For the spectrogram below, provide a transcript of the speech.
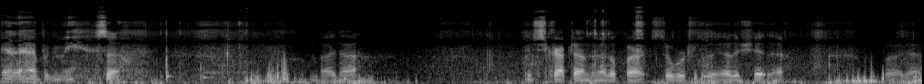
Yeah, that happened to me. So, but uh, it just crapped out in the middle part. Still works for the other shit though. But uh,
